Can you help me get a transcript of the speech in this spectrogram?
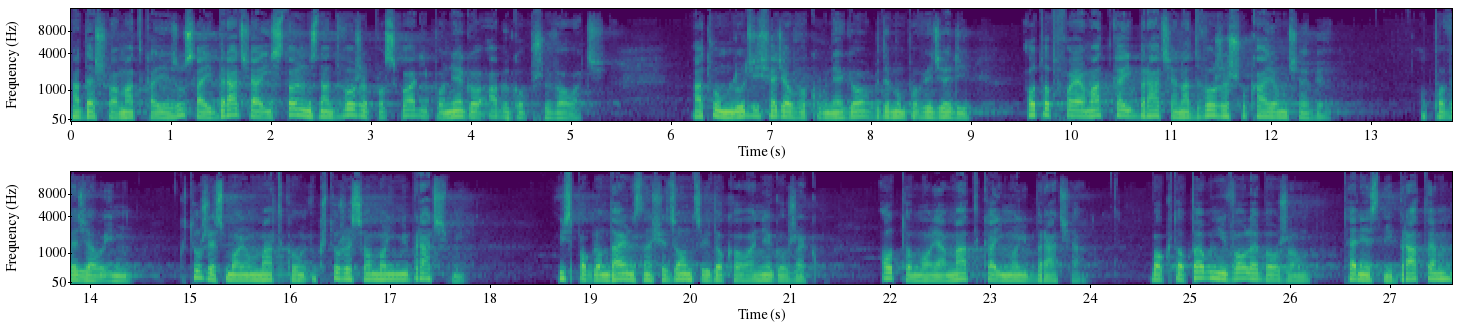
Nadeszła matka Jezusa i bracia i stojąc na dworze posłali po niego, aby go przywołać. A tłum ludzi siedział wokół niego, gdy mu powiedzieli, oto twoja matka i bracia na dworze szukają ciebie. Odpowiedział im, któż jest moją matką i którzy są moimi braćmi? I spoglądając na siedzących dokoła niego, rzekł, oto moja matka i moi bracia, bo kto pełni wolę Bożą, ten jest mi bratem,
